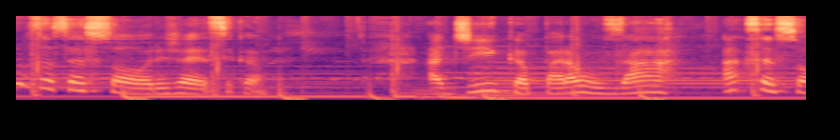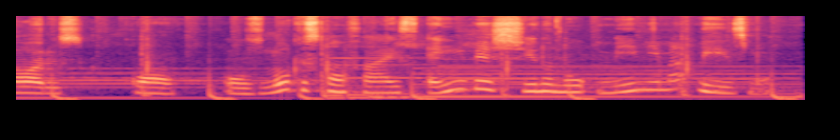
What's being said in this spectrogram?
E os acessórios, Jéssica? A dica para usar acessórios com os looks com faz é investindo no minimalismo.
